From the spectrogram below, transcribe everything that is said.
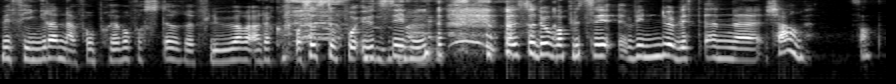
med fingrene for å prøve å forstørre større fluer og edderkopper som sto på utsiden. Så da var plutselig vinduet blitt en eh, skjerm. sant?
